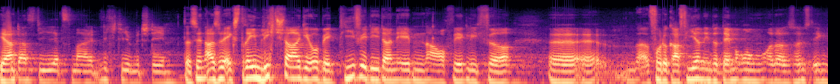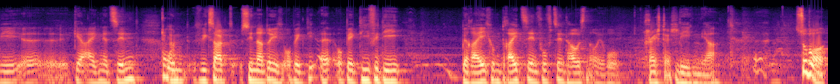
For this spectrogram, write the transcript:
ja. sodass die jetzt mal nicht hier mitstehen. Das sind also extrem lichtstarke Objektive, die dann eben auch wirklich für äh, äh Fotografieren in der Dämmerung oder sonst irgendwie äh, geeignet sind. Genau. Und wie gesagt, sind natürlich Objektive, äh, Objektive die Bereich um 13.000, 15.000 Euro Richtig. liegen. Ja. Super,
